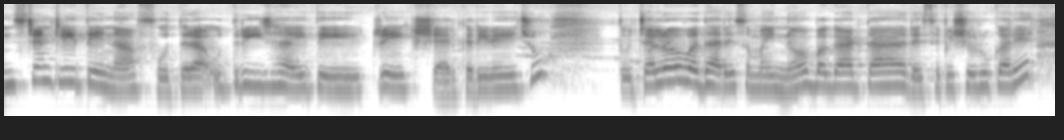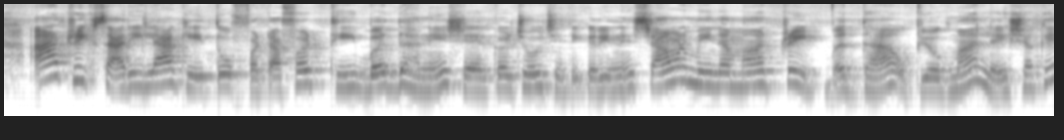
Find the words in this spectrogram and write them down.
ઇન્સ્ટન્ટલી તેના ફોતરા ઉતરી જાય તે ટ્રેક શેર કરી રહી છું. તો ચલો વધારે સમય ન બગાડતા રેસીપી શરૂ કરીએ. આ ટ્રીક સારી લાગે તો ફટાફટથી બધાને શેર કરજો, જેથી કરીને શ્રાવણ મહિનામાં ટ્રીક બધા ઉપયોગમાં લઈ શકે.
